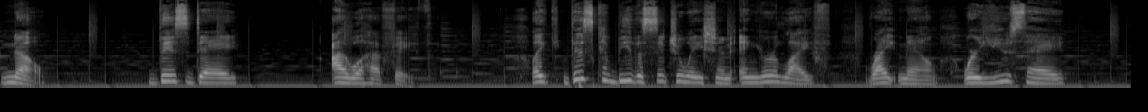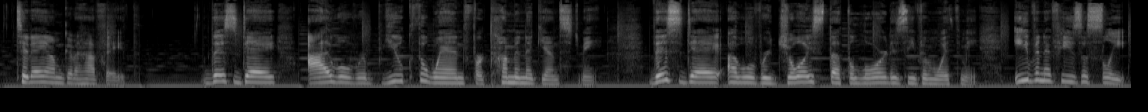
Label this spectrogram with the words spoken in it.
no, this day I will have faith. Like, this could be the situation in your life right now where you say, Today I'm going to have faith. This day I will rebuke the wind for coming against me. This day I will rejoice that the Lord is even with me, even if he's asleep,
